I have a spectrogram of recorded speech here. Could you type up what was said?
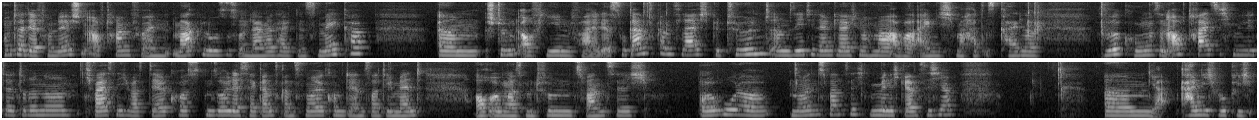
unter der Foundation auftragen für ein makelloses und langanhaltendes Make-up. Ähm, stimmt auf jeden Fall. Der ist so ganz, ganz leicht getönt. Ähm, seht ihr dann gleich nochmal, aber eigentlich hat es keine Wirkung. Es sind auch 30 ml drin. Ich weiß nicht, was der kosten soll. Der ist ja ganz, ganz neu, kommt der ins Sortiment. Auch irgendwas mit 25 Euro oder 29, bin mir nicht ganz sicher. Ähm, ja, kann ich wirklich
